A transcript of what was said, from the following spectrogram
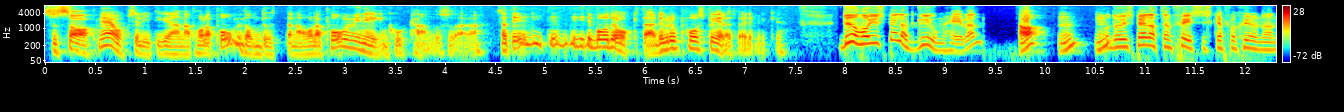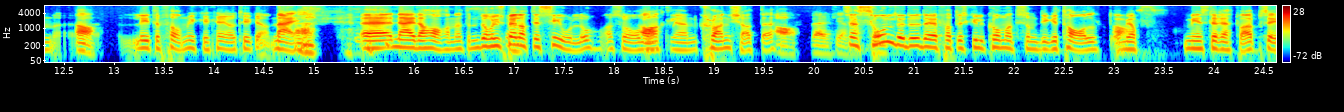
så saknar jag också lite grann att hålla på med de duttarna, hålla på med min egen korthand och sådär. Så det, är lite, det är lite både och där. Det beror på spelet väldigt mycket. Du har ju spelat Gloomhaven Ja. Mm, mm. och du har ju spelat den fysiska versionen ja. lite för mycket kan jag tycka. Nej, eh, nej det har han inte. Men du har ju spelat det solo, alltså och Ja. verkligen crunchat det. ja, verkligen. Sen sålde du det för att det skulle komma till som digitalt, om Ja. jag f- minns det rätt va? Precis.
